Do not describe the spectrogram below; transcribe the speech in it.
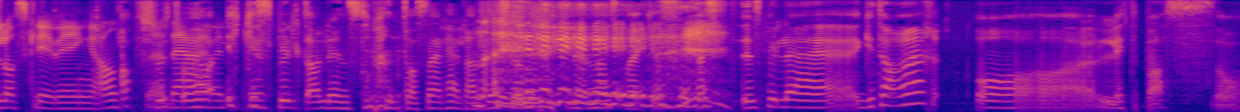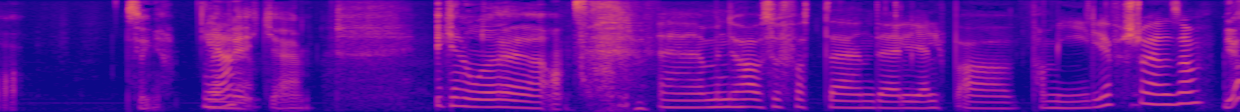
låtskriving, alt. Absolutt. Det Og jeg har veldig ikke spilt alle instrumenter selv heller. Det skal virkelig understrekes. Jeg spiller gitarer og litt bass og synger. Men Ja. er ikke, ikke noe annet. Eh, men du har også fått en del hjelp av familie, forstår jeg det som? Ja,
